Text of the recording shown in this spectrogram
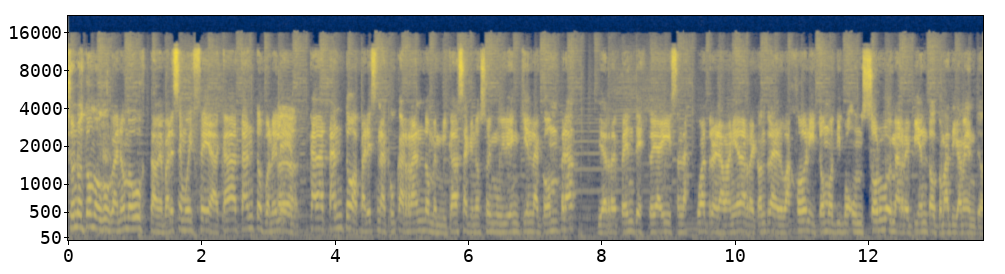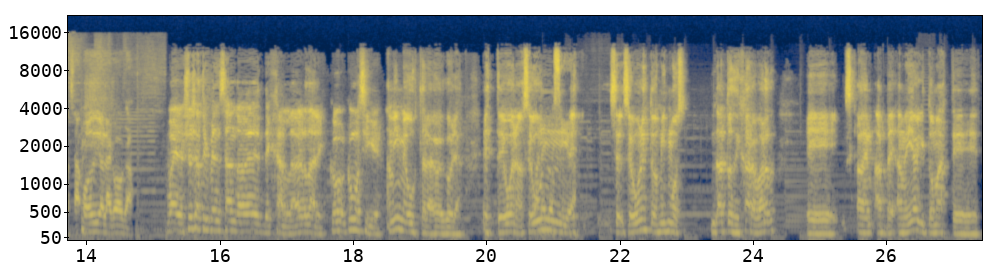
Yo no tomo coca, no me gusta, me parece muy fea. Cada tanto, ponele, Ah. cada tanto aparece una coca random en mi casa que no soy muy bien quién la compra. Y de repente estoy ahí, son las 4 de la mañana, recontra del bajón, y tomo tipo un sorbo y me arrepiento automáticamente. O sea, odio la coca. Bueno, yo ya estoy pensando a ver dejarla. A ver, dale. ¿Cómo, cómo sigue? A mí me gusta la Coca-Cola. Este, bueno, según, Vale, cocida. eh, se- según estos mismos datos de Harvard, eh, a, a- a medida que tomaste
